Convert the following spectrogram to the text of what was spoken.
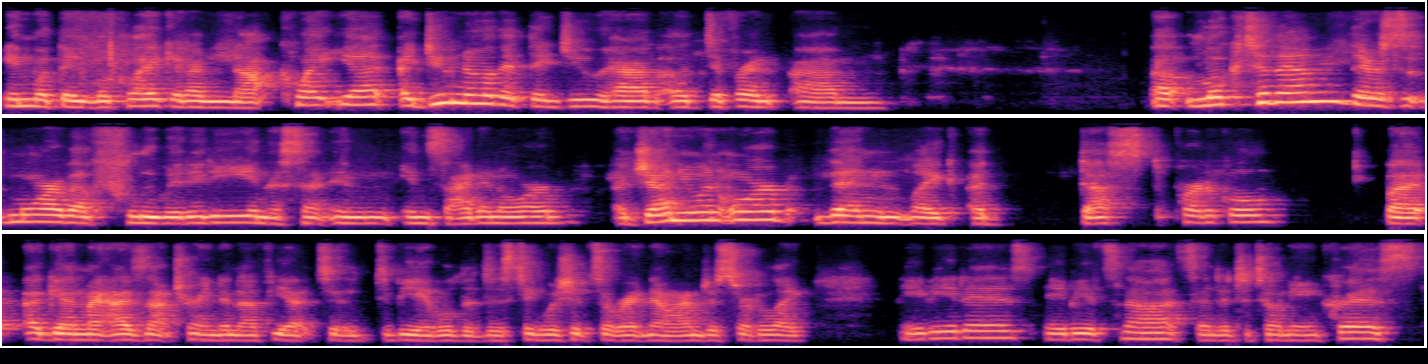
in what they look like and i'm not quite yet. I do know that they do have a different um, uh, look to them. There's more of a fluidity in the in, inside an orb a genuine orb than like a dust particle but again my eye's not trained enough yet to, to be able to distinguish it. So right now i'm just sort of like maybe it is maybe it's not. Send it to tony and chris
